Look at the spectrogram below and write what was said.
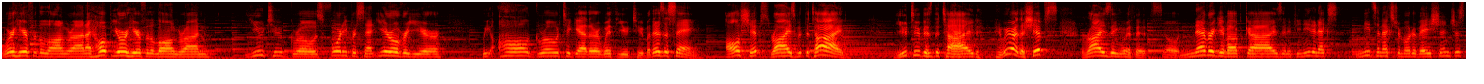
We're here for the long run. I hope you're here for the long run. YouTube grows 40% year over year. We all grow together with YouTube. But there's a saying all ships rise with the tide. YouTube is the tide, and we are the ships rising with it. So never give up, guys. And if you need an ex need some extra motivation, just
